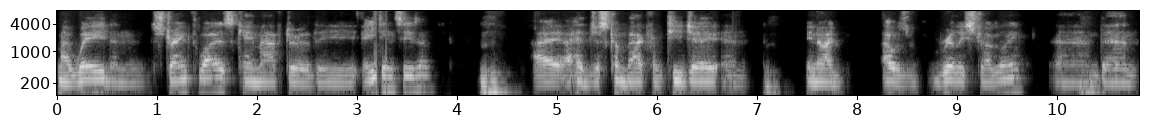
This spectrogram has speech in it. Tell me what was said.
my weight and strength wise came after the 18 season. Mm-hmm. I, I, had just come back from TJ and mm-hmm you know, I I was really struggling, and then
